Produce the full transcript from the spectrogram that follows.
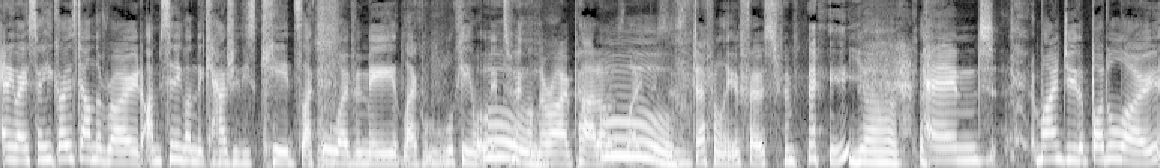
Anyway, so he goes down the road. I'm sitting on the couch with his kids, like all over me, like looking at what they're doing on their iPad. I was like, this is definitely a first for me. Yuck. And mind you, the bottle o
